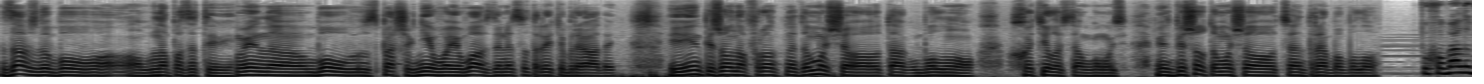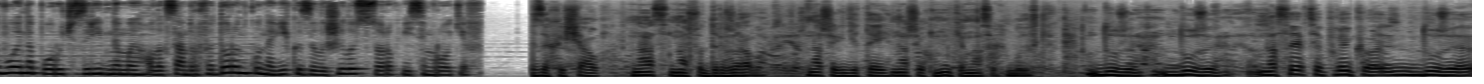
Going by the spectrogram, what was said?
Завжди був на позитиві. Він е, був з перших днів воював з 93-ю бригадою. І він пішов на фронт не тому, що так було, ну, хотілося там комусь. Він пішов, тому що це треба було. Поховали воїна поруч з рідними. Олександру Федоренку навіки залишилось 48 років. Захищав нас, нашу державу, наших дітей, наших внуків, наших близьких. Дуже, дуже на серці прикро, дуже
